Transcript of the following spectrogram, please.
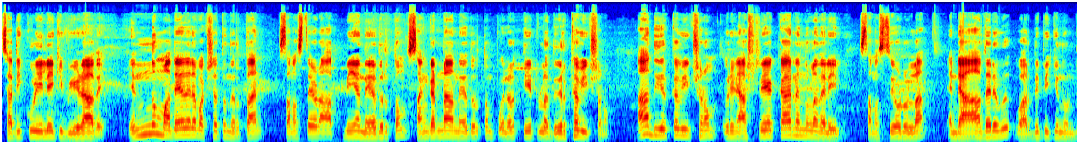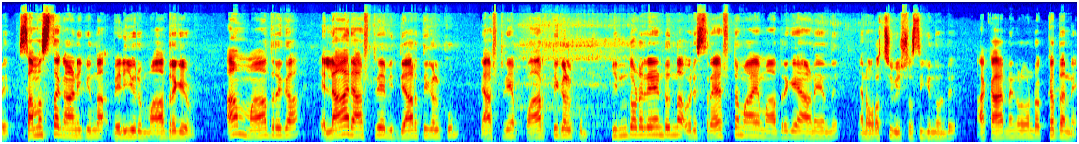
ചതിക്കുഴിയിലേക്ക് വീഴാതെ എന്നും മതേതര പക്ഷത്ത് നിർത്താൻ സമസ്തയുടെ ആത്മീയ നേതൃത്വം സംഘടനാ നേതൃത്വം പുലർത്തിയിട്ടുള്ള ദീർഘവീക്ഷണം ആ ദീർഘവീക്ഷണം ഒരു രാഷ്ട്രീയക്കാരൻ എന്നുള്ള നിലയിൽ സമസ്തയോടുള്ള എന്റെ ആദരവ് വർദ്ധിപ്പിക്കുന്നുണ്ട്. സമസ്ത കാണിക്കുന്ന വലിയൊരു മാതൃകയുണ്ട്. ആ മാതൃക എല്ലാ രാഷ്ട്രീയ വിദ്യാർത്ഥികൾക്കും രാഷ്ട്രീയ പാർട്ടികൾക്കും പിന്തുടരേണ്ടുന്ന ഒരു ശ്രേഷ്ഠമായ മാതൃകയാണ് എന്ന് ഞാൻ ഉറച്ചു വിശ്വസിക്കുന്നുണ്ട്. ആ കാരണങ്ങൾ കൊണ്ടൊക്കെ തന്നെ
